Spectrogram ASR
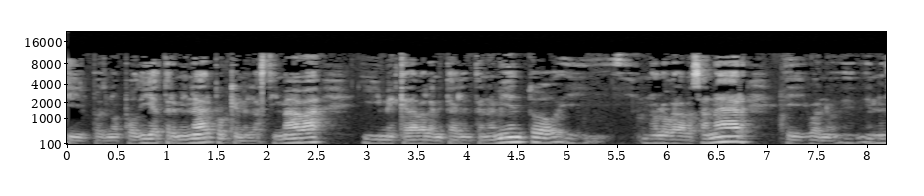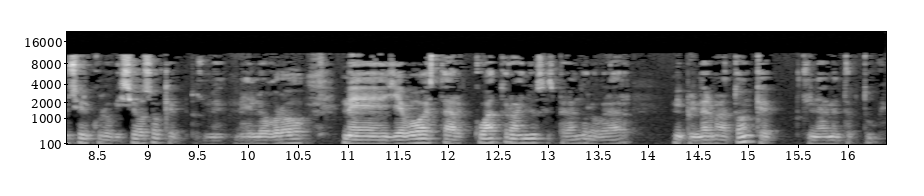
y pues no podía terminar porque me lastimaba y me quedaba la mitad del entrenamiento y no lograba sanar y bueno, en, un círculo vicioso que pues, me, logró, me llevó a estar cuatro años esperando lograr mi primer maratón que finalmente obtuve,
